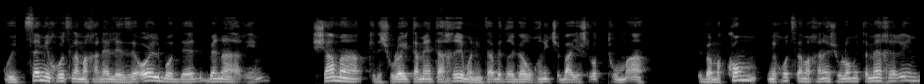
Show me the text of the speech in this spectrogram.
הוא יצא מחוץ למחנה לאיזה אוהל בודד בין הערים, שמה, כדי שהוא לא יטמא את האחרים, הוא נמצא בדרגה רוחנית שבה יש לו טומאה. ובמקום מחוץ למחנה שהוא לא מטמא אחרים,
